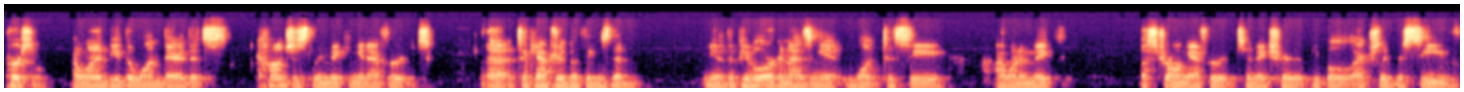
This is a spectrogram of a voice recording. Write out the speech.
personal. I want to be the one there that's consciously making an effort uh, to capture the things that you know the people organizing it want to see. I want to make a strong effort to make sure that people actually receive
